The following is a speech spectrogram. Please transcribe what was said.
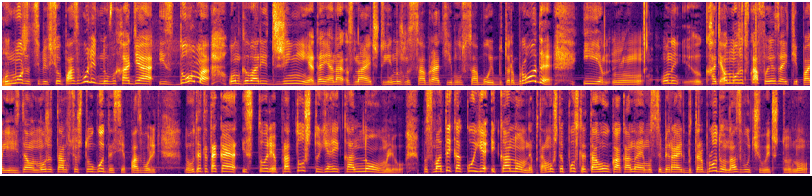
он может себе все позволить, но выходя из дома, он говорит жене, да, и она знает, что ей нужно собрать ему с собой бутерброды, и он, э, хотя он может в кафе зайти поесть, да, он может там все что угодно себе позволить, но вот это такая история про то, что я экономлю. Посмотри, какой я экономный, потому что после того, как она ему собирает бутерброды, он озвучивает, что, ну,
